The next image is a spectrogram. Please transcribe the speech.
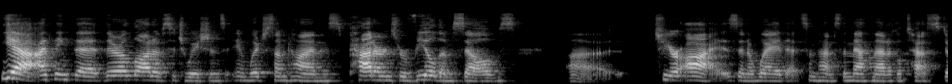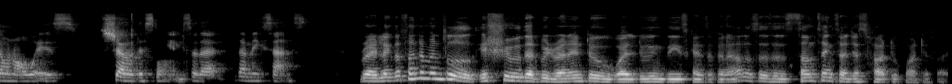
Yeah, I think that there are a lot of situations in which sometimes patterns reveal themselves uh, to your eyes in a way that sometimes the mathematical tests don't always show the same. So that that makes sense. Right, like the fundamental issue that we run into while doing these kinds of analysis is some things are just hard to quantify,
